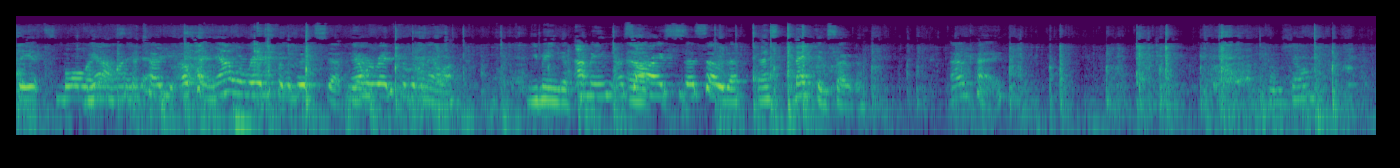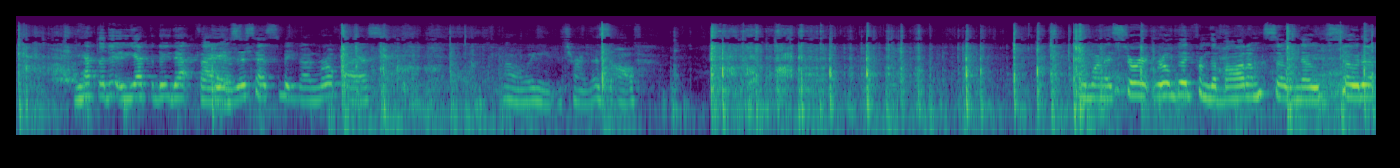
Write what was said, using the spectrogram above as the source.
See, it's boiling Yeah, I like I told you. Okay, now we're ready for the good stuff. Now Yeah. we're ready for the vanilla. You mean the? I mean, uh, sorry, the soda. That's baking soda. Okay. Come show 'em. You have to do. You have to do that fast. Yeah, this has to be done real fast. Oh, we need to turn this off. You want to stir it real good from the bottom so no soda.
